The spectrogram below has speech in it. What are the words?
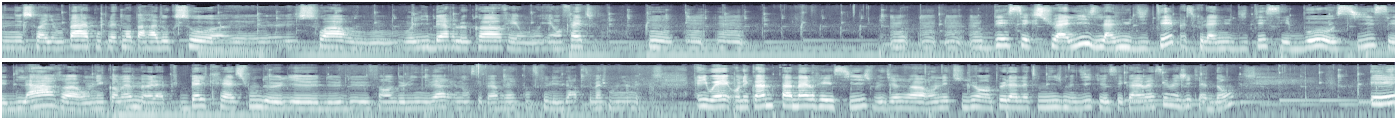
ne soyons pas complètement paradoxaux. Euh, soit on, libère le corps et, on, en fait, on, désexualise la nudité, parce que la nudité c'est beau aussi, c'est de l'art, euh, on est quand même la plus belle création de, de l'univers, et non c'est pas vrai, je pense que les arbres c'est vachement mieux, mais Anyway, on est quand même pas mal réussi. Je veux dire, euh, en étudiant un peu l'anatomie, je me dis que c'est quand même assez magique là-dedans. Et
